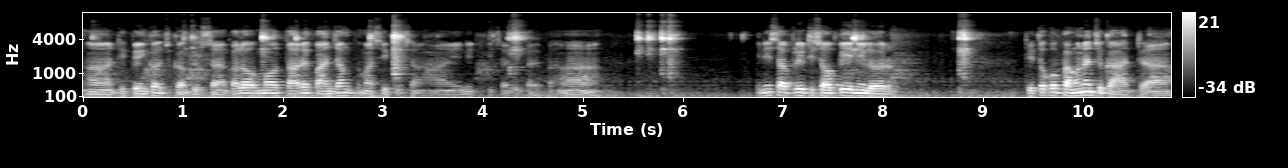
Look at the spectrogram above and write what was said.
nah, di bengkok juga bisa. Kalau mau tarik panjang masih bisa. Nah, ini bisa ditarik nah, ini saya beli di shopee ini lor di toko bangunan juga ada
